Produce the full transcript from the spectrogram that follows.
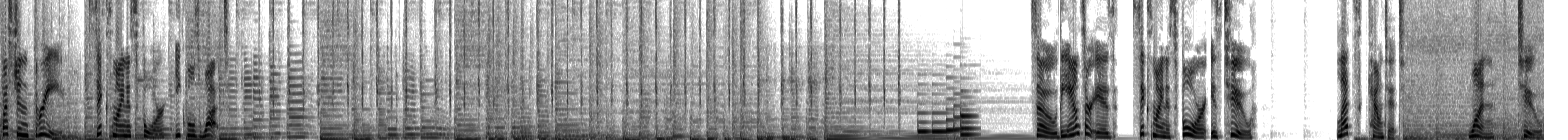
Question 3. 6 minus 4 equals what? So the answer is 6 minus 4 is 2. Let's count it. 1, 2.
